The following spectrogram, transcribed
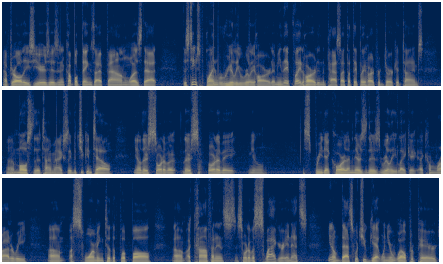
after all these years is. And a couple things I found was that this team's playing really, really hard. I mean, they've played hard in the past. I thought they played hard for Dirk at times, uh, most of the time actually. But you can tell, you know, there's sort of a there's sort of a you know esprit de corps. I mean, there's there's really like a, a camaraderie, um, a swarming to the football, um, a confidence, sort of a swagger, and that's you know that's what you get when you're well prepared.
